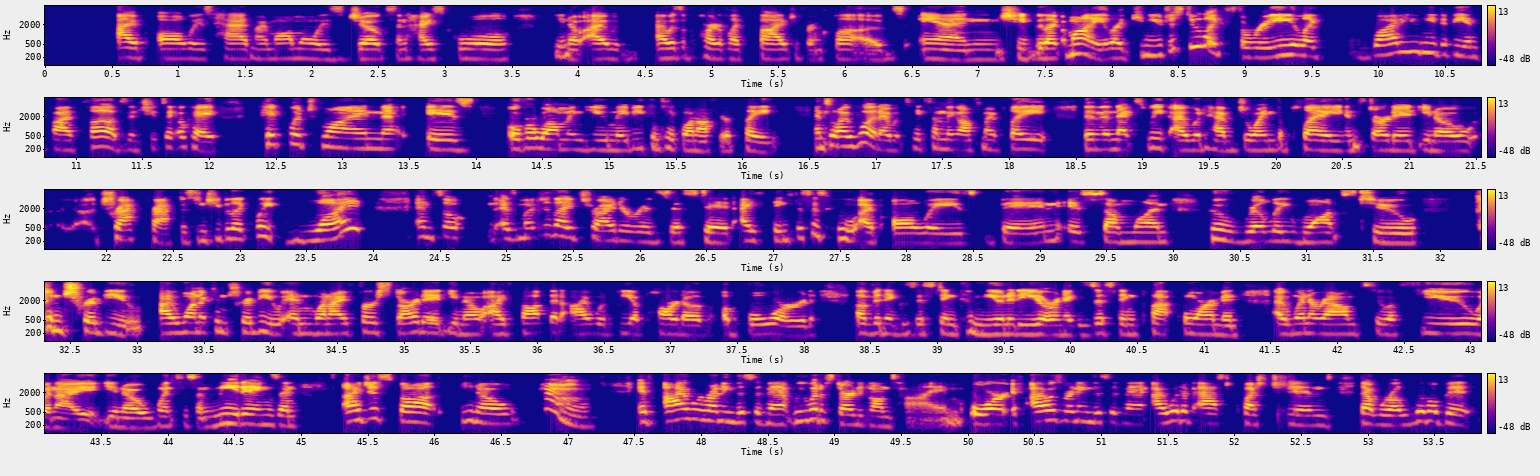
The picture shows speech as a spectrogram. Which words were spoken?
I've always had. My mom always jokes in high school, you know, I would I was a part of like five different clubs and she'd be like, Imani, like, can you just do like three? Like, why do you need to be in five clubs? And she'd say, Okay, pick which one is overwhelming you. Maybe you can take one off your plate. And so I would. I would take something off my plate. Then the next week I would have joined the play and started, you know, track practice. And she'd be like, wait, what? And so as much as I try to resist it, I think this is who I've always been is someone who really wants to contribute. I want to contribute. And when I first started, you know, I thought that I would be a part of a board of an existing community or an existing platform. And I went around to a few and I, you know, went to some meetings and I just thought, you know, hmm, if I were running this event, we would have started on time. Or if I was running this event, I would have asked questions that were a little bit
